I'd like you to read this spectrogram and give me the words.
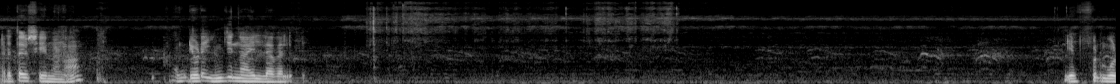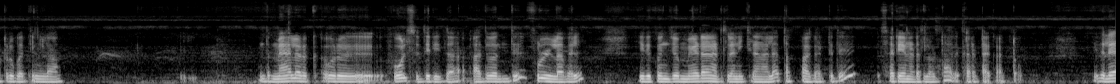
அடுத்த விஷயம் என்னென்னா வண்டியோட இன்ஜின் ஆயில் லெவல் எஃப்னு போட்டிருக்கு பார்த்தீங்களா இந்த மேலே இருக்க ஒரு ஹோல்ஸ் தெரியுதா? அது வந்து ஃபுல் லெவல் இது கொஞ்சம் மேடான இடத்துல நிற்கிறனால தப்பாக காட்டுது. சரியான இடத்துல விட்டால் அது கரெக்டாக காட்டும். இதில்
